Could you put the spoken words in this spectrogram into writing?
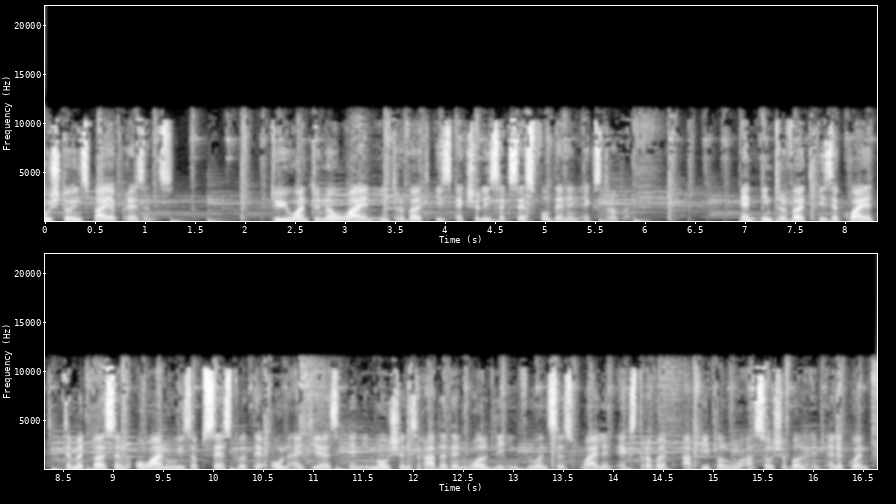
push to inspire presence. Do you want to know why an introvert is actually successful than an extrovert? An introvert is a quiet, timid person or one who is obsessed with their own ideas and emotions rather than worldly influences while an extrovert are people who are sociable and eloquent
